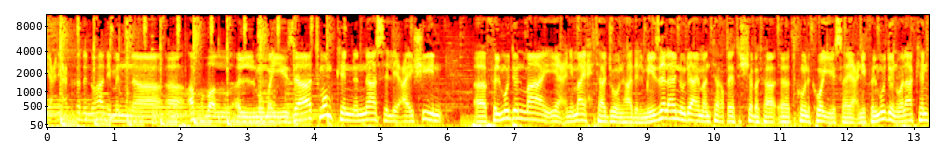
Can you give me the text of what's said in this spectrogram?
يعني أعتقد إنه هذه من آه، أفضل المميزات. ممكن الناس اللي عايشين في المدن ما يعني ما يحتاجون هذه الميزة لأنه دائما تغطية الشبكة تكون كويسة يعني في المدن. ولكن آه،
